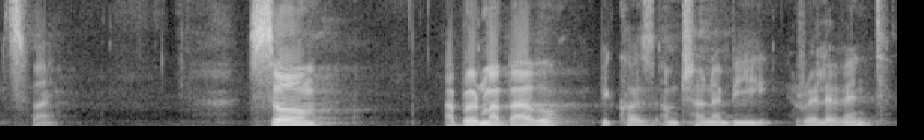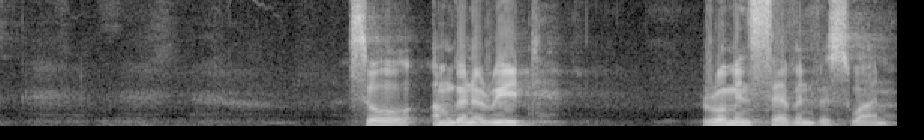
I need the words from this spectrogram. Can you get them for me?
it's fine. So, I brought my Bible because I'm trying to be relevant. So I'm going to read Romans 7, verse 1.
